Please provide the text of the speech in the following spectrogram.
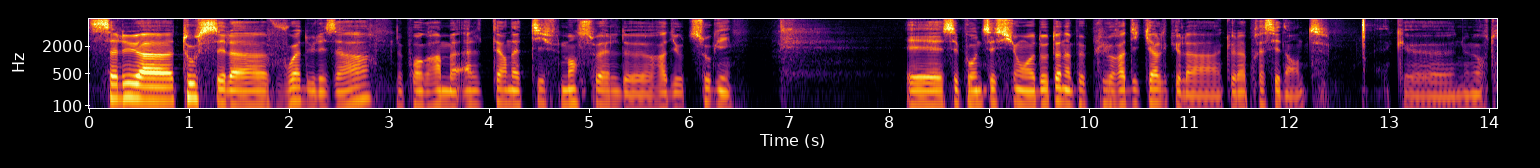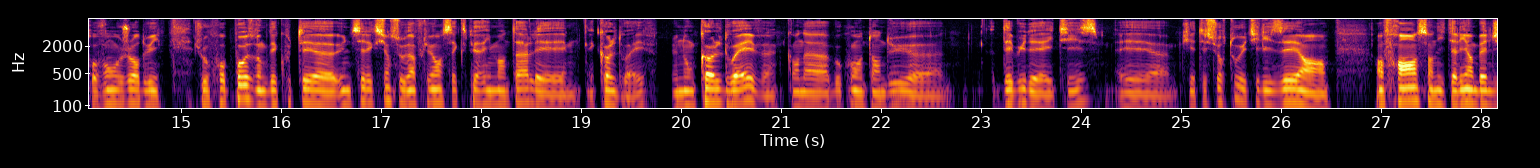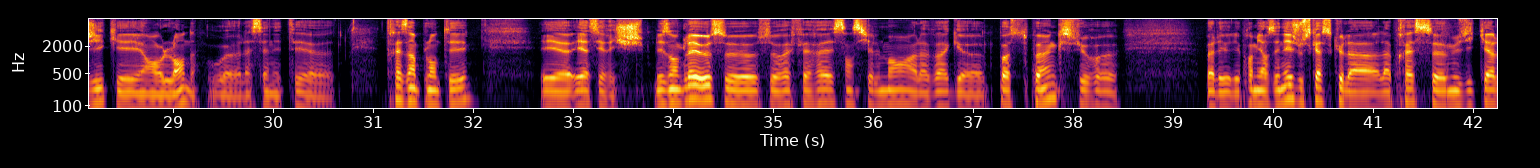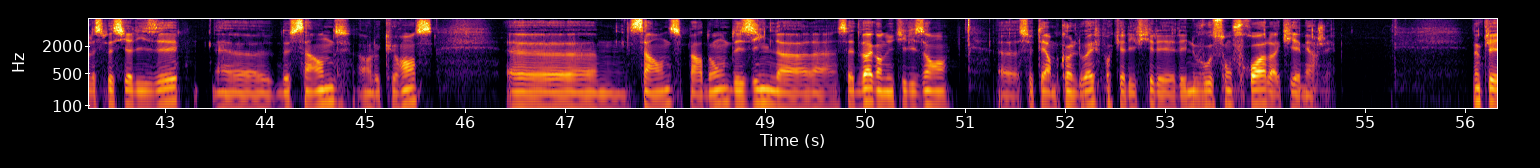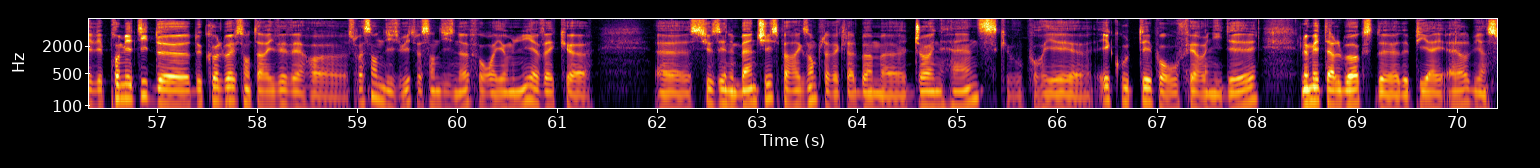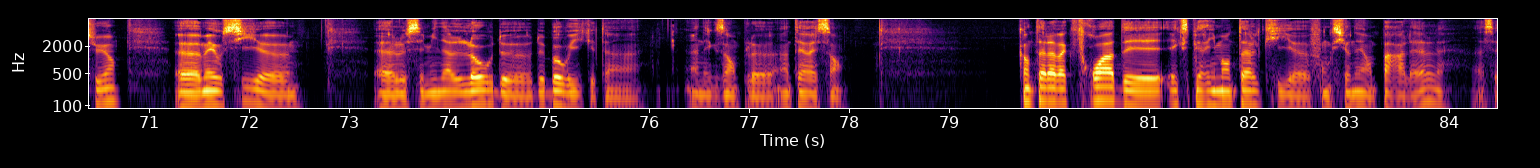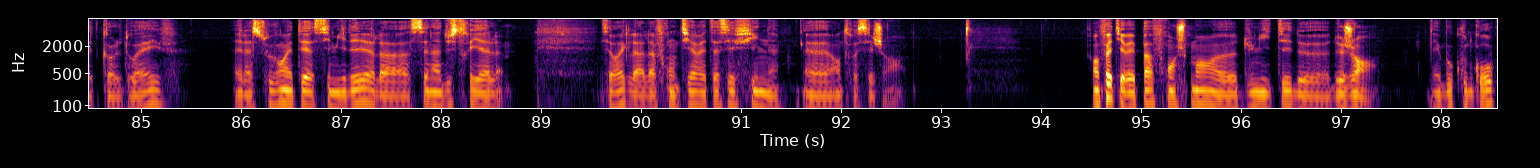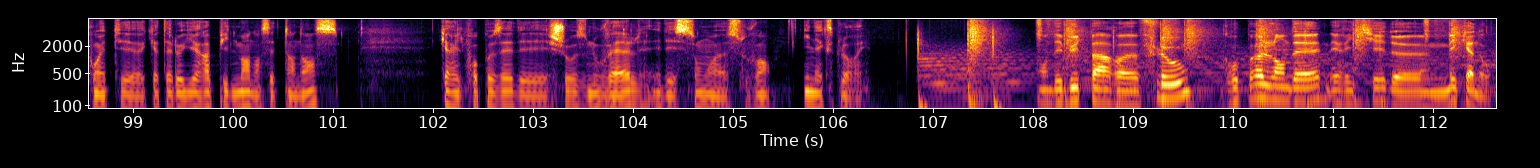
Salut à tous, c'est la Voix du Lézard, le programme alternatif mensuel de Radio Tsugi. Et c'est pour une session d'automne un peu plus radicale que la, que la précédente que nous nous retrouvons aujourd'hui. Je vous propose donc d'écouter euh, une sélection sous influence expérimentale et, Cold Wave. Le nom Cold Wave, qu'on a beaucoup entendu euh, début des 80s et euh, qui était surtout utilisé en, en France, en Italie, en Belgique et en Hollande, où euh, la scène était euh, très implantée euh, et, assez riche. Les Anglais, eux, se, référaient essentiellement à la vague post-punk sur bah, les, premières années, jusqu'à ce que la, presse musicale spécialisée de Sound, en l'occurrence, pardon, désigne cette vague en utilisant ce terme cold wave pour qualifier les, nouveaux sons froids qui émergeaient. Donc les, premiers titres de, Cold Wave sont arrivés vers 78, euh, 79 au Royaume-Uni avec euh, euh, Susan Benches, par exemple, avec l'album Join Hands, que vous pourriez écouter pour vous faire une idée. Le Metal Box de, PIL, bien sûr. mais aussi le séminal Low de, Bowie, qui est un, un, exemple intéressant. Quant à la vague froide et expérimentale qui fonctionnait en parallèle à cette Cold Wave, elle a souvent été assimilée à la scène industrielle. C'est vrai que la, frontière est assez fine euh, entre ces genres. En fait, il n'y avait pas franchement euh, d'unité de, genre. Et beaucoup de groupes ont été euh, catalogués rapidement dans cette tendance, car ils proposaient des choses nouvelles et des sons souvent inexplorés. On débute par Flou, groupe hollandais héritier de Mécano.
